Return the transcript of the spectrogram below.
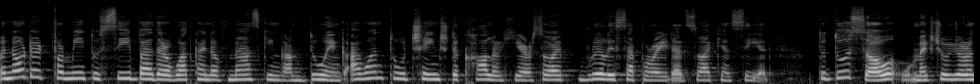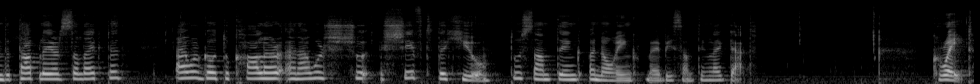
In order for me to see better what kind of masking I'm doing, I want to change the color here so I really separate it so I can see it. To do so, make sure you're on the top layer selected. I will go to color and I will sh shift the hue to something annoying, maybe something like that. Great.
